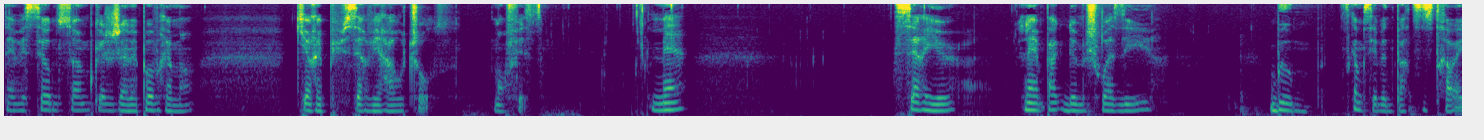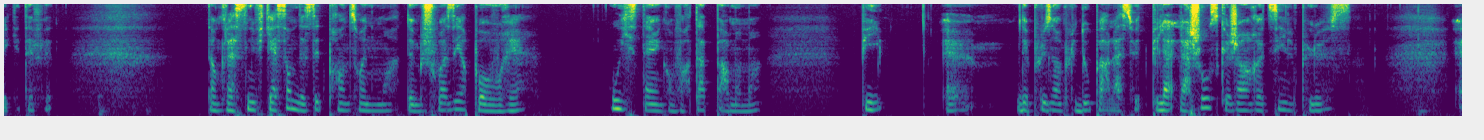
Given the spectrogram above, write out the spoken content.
d'investir une somme que je n'avais pas vraiment, qui aurait pu servir à autre chose, mon fils. Mais, sérieux, l'impact de me choisir, boum, c'est comme s'il y avait une partie du travail qui était faite. Donc la signification de décider de prendre soin de moi, de me choisir pour vrai, oui, c'était inconfortable par moments, puis euh, de plus en plus doux par la suite. Puis la chose que j'en retiens le plus, euh,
